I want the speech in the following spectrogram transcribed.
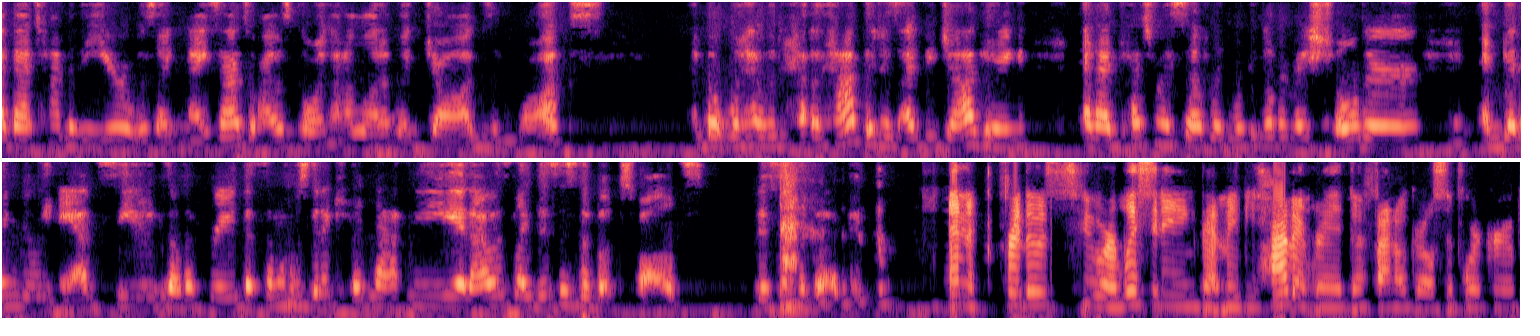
at that time of the year, it was like nice out. So I was going on a lot of like jogs and walks. But what would ha- happen is I'd be jogging and I'd catch myself like looking over my shoulder and getting really antsy because I was afraid that someone was going to kidnap me. And I was like, this is the book's fault. This is the book. and for those who are listening that maybe haven't read the Final Girl support group,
